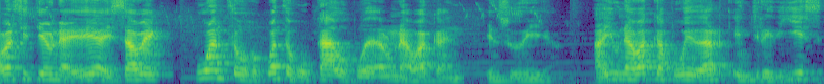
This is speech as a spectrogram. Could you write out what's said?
ver si tiene una idea y sabe cuántos, cuántos bocados puede dar una vaca en, en su día. Ahí una vaca puede dar entre 10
